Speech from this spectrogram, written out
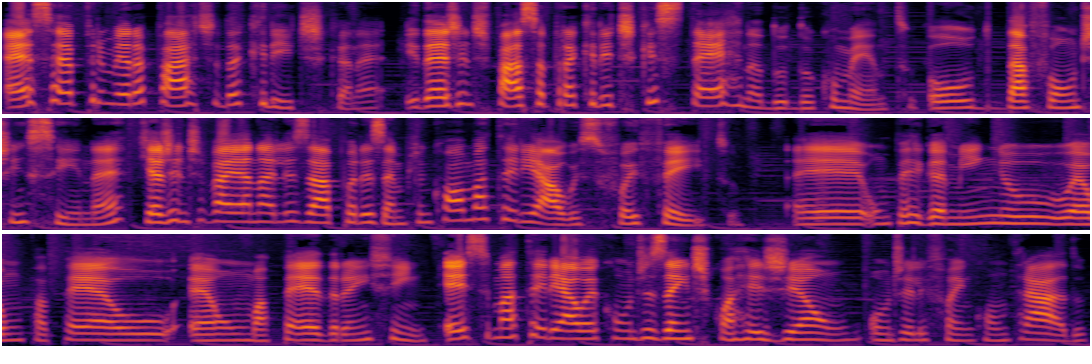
essa é a primeira parte da crítica, né? E daí a gente passa para a crítica externa do documento, ou da fonte em si, né? Que a gente vai analisar, por exemplo, em qual material isso foi feito é um pergaminho, é um papel, é uma pedra, enfim. Esse material é condizente com a região onde ele foi encontrado?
